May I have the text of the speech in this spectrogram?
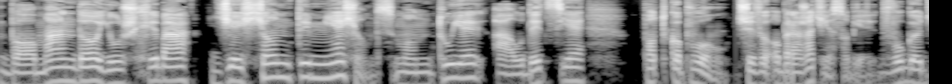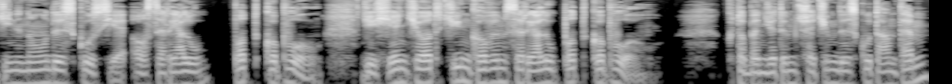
bo Mando już chyba dziesiąty miesiąc montuje audycję pod kopułą. Czy wyobrażacie sobie dwugodzinną dyskusję o serialu pod kopułą, dziesięcioodcinkowym serialu pod kopułą? Kto będzie tym trzecim dyskutantem?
